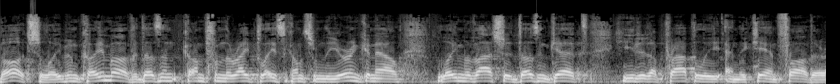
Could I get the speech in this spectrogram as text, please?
Oh, but shaloibim kaima, if it doesn't come from the right place, it comes from the urine canal, loimavasha, doesn't get heated up properly, and they can't father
